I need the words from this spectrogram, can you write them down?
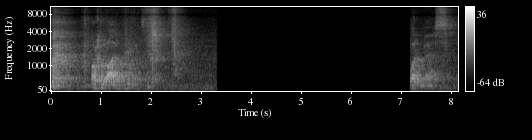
or a lot of big ones. What a mess.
